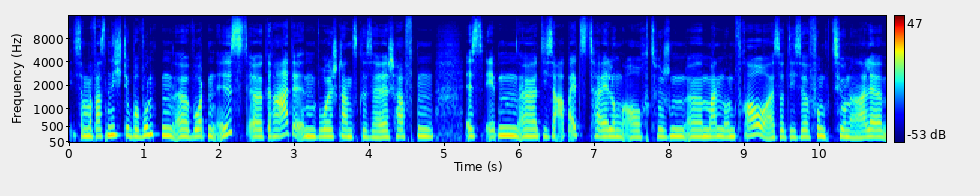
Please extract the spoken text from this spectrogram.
ich sag mal, was nicht überwunden worden ist, gerade in Wohlstandsgesellschaften, ist eben diese Arbeitsteilung auch zwischen Mann und Frau, also diese funktionale,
